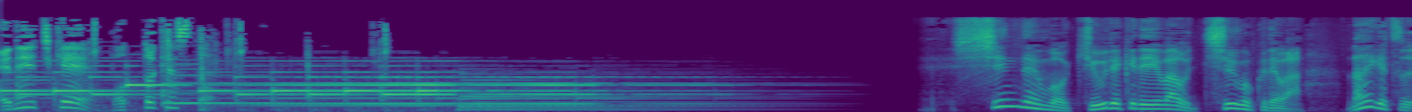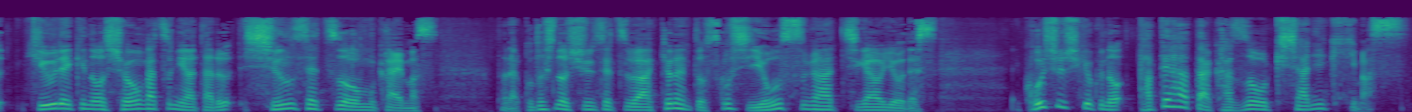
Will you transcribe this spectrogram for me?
NHK ポッドキャスト新年を旧暦で祝う中国では、来月旧暦の正月にあたる春節を迎えます。ただ今年の春節は去年と少し様子が違うようです。甲州支局の立畑和夫記者に聞きます。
